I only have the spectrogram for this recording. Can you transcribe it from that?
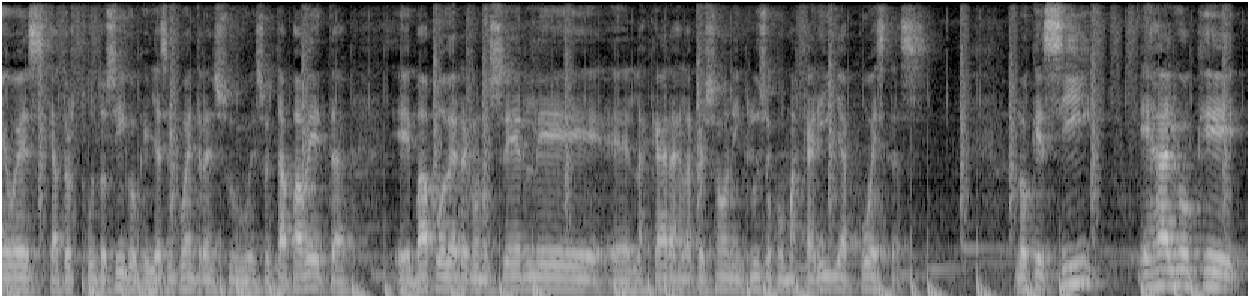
iOS 14.5, que ya se encuentra en su, etapa beta, eh, va a poder reconocerle eh, las caras a la persona incluso con mascarillas puestas. Lo que sí es algo que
